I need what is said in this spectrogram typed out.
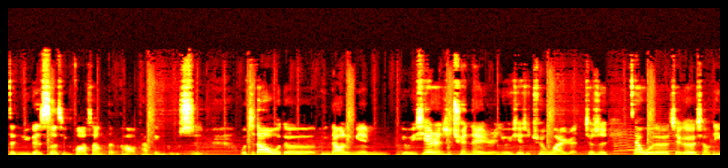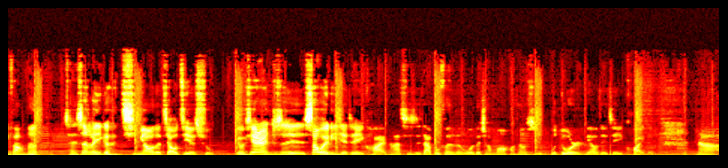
等于跟色情画上等号，它并不是。我知道我的频道里面有一些人是圈内人，有一些是圈外人，就是在我的这个小地方呢，产生了一个很奇妙的交界处。有些人就是稍微理解这一块，那其实大部分的我的小猫好像是不多人了解这一块的。那。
